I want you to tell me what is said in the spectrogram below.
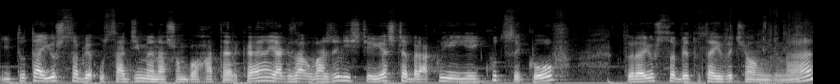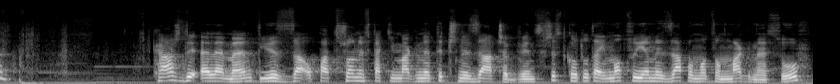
I tutaj już sobie usadzimy naszą bohaterkę. Jak zauważyliście, jeszcze brakuje jej kucyków, które już sobie tutaj wyciągnę. Każdy element jest zaopatrzony w taki magnetyczny zaczep, więc wszystko tutaj mocujemy za pomocą magnesów.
